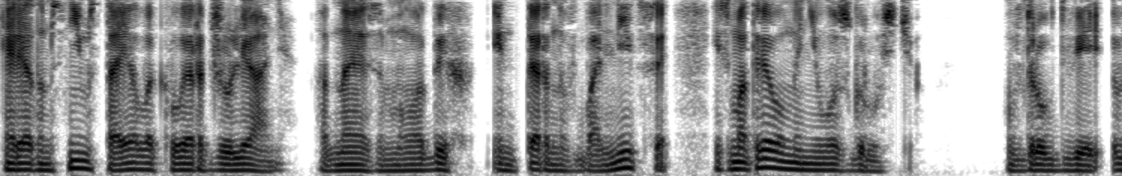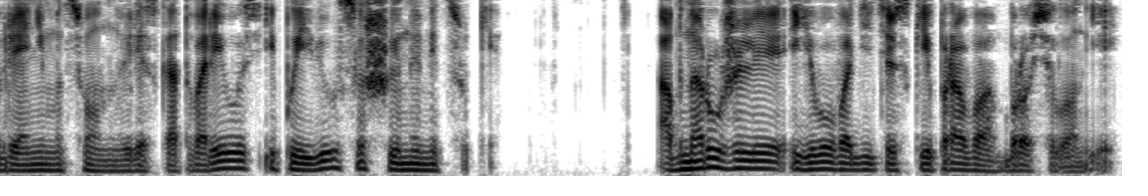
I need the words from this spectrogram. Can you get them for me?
Рядом с ним стояла Клэр Джулиани, одна из молодых интернов больницы, и смотрела на него с грустью. Вдруг дверь в реанимационную резко отворилась, и появился Шина Мицуки. «Обнаружили его водительские права», — бросил он ей.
